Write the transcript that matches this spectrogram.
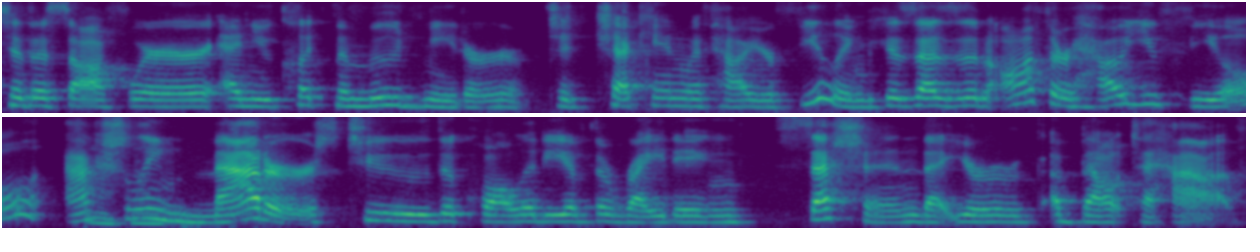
to the software and you click the mood meter to check in with how you're feeling. Because as an author, how you feel actually mm-hmm. matters to the quality of the writing session that you're about to have.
